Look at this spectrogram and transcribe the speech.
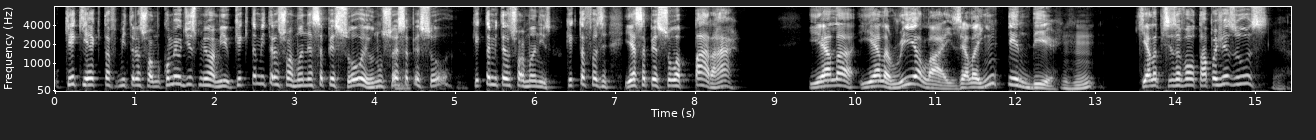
O que, que é que está me transformando? Como eu disse pro meu amigo, o que está me transformando nessa pessoa? Eu não sou essa pessoa. O que está me transformando nisso? O que está fazendo? E essa pessoa parar e ela e ela realize, ela entender uhum. que ela precisa voltar para Jesus. Yeah.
